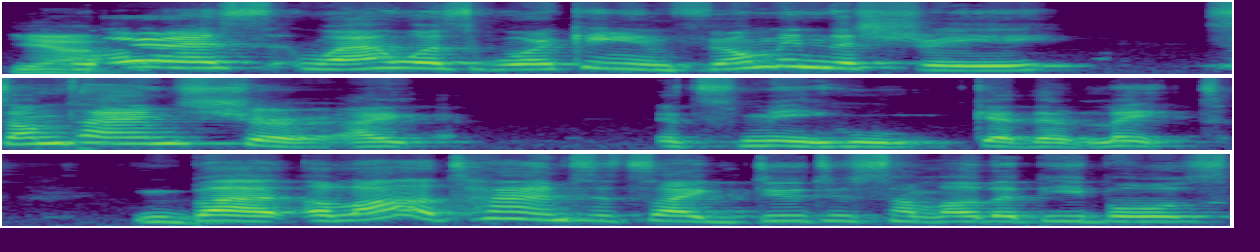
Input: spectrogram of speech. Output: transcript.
Yeah. Whereas when I was working in film industry, sometimes sure, I it's me who get there late. But a lot of times it's like due to some other people's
